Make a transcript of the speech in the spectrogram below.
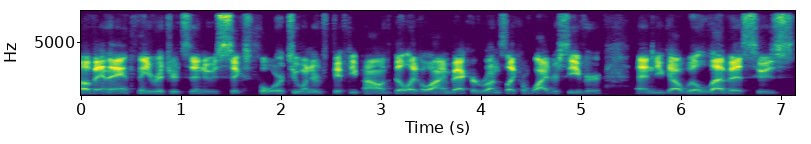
of an Anthony Richardson who's 6'4, 250 pounds, built like a linebacker, runs like a wide receiver. And you got Will Levis, who's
